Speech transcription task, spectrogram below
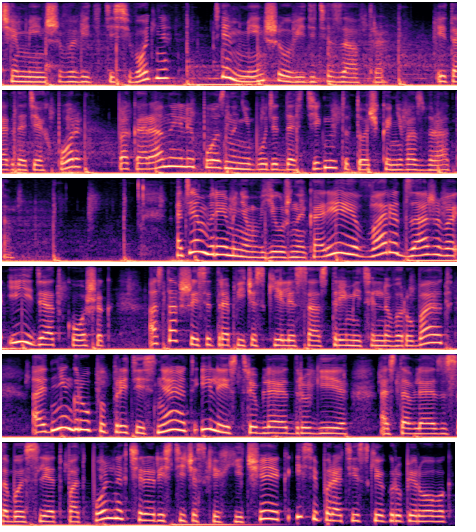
Чем меньше вы видите сегодня, тем меньше увидите завтра. И так до тех пор, пока рано или поздно не будет достигнута точка невозврата. А тем временем в Южной Корее варят заживо и едят кошек. Оставшиеся тропические леса стремительно вырубают, одни группы притесняют или истребляют другие, оставляя за собой след подпольных террористических ячеек и сепаратистских группировок,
